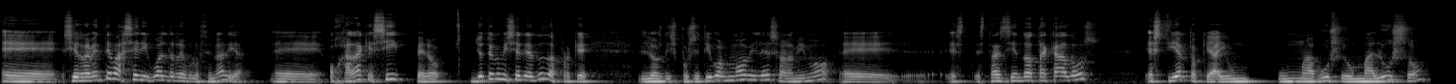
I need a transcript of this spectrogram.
eh, si realmente va a ser igual de revolucionaria. Eh, ojalá que sí, pero yo tengo mis serias dudas porque los dispositivos móviles ahora mismo eh, están siendo atacados. Es cierto que hay un, un abuso y un mal uso,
